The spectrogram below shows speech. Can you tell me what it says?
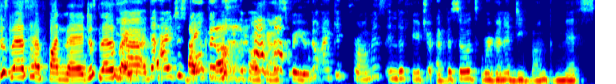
just let us have fun, man. Just let us like yeah, that I just don't think this is the podcast for you. No, I can promise in the future episodes we're gonna debunk myths.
